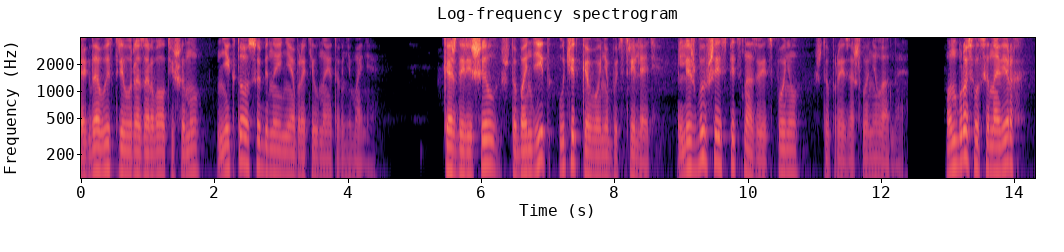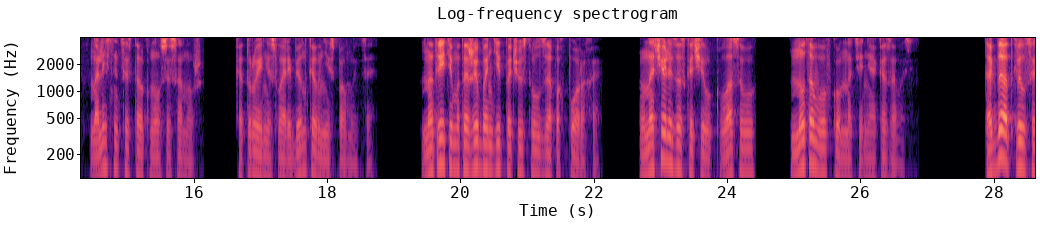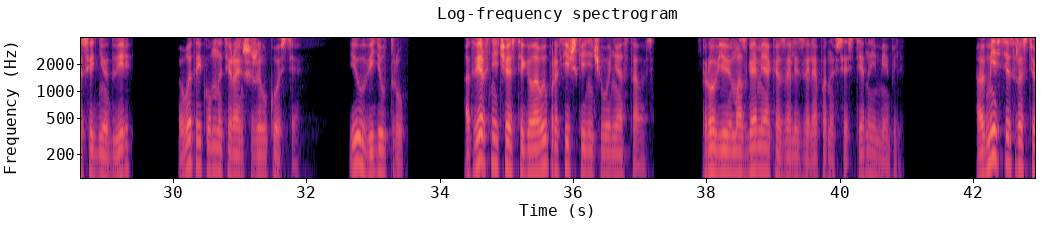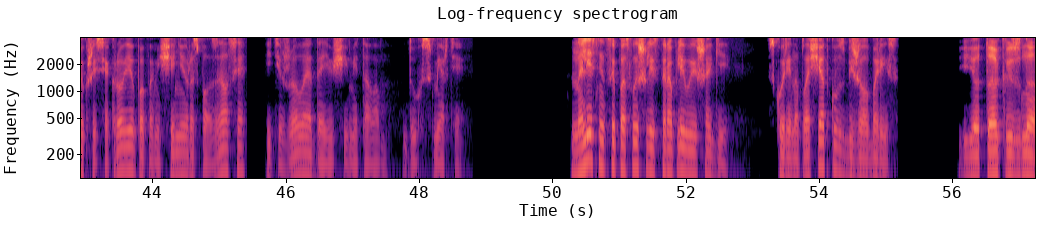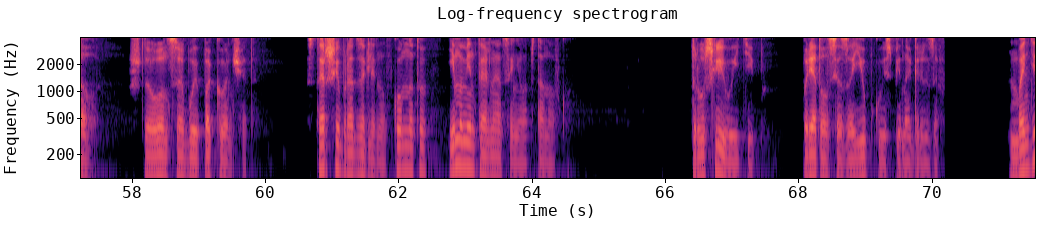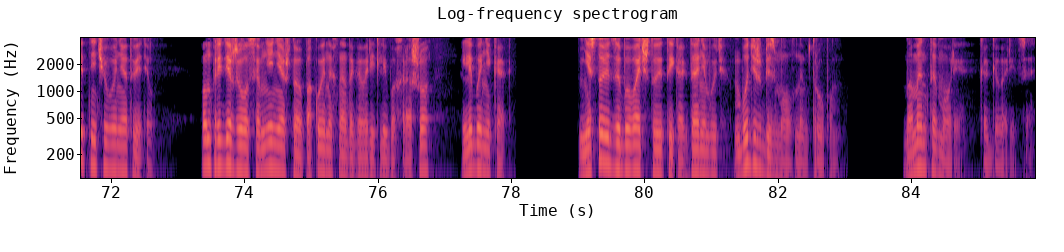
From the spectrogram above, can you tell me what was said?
Когда выстрел разорвал тишину, никто особенно и не обратил на это внимания. Каждый решил, что бандит учит кого-нибудь стрелять. Лишь бывший спецназовец понял, что произошло неладное. Он бросился наверх, на лестнице столкнулся с Ануш, которая несла ребенка вниз помыться. На третьем этаже бандит почувствовал запах пороха. Вначале заскочил к Власову, но того в комнате не оказалось. Тогда открыл соседнюю дверь. В этой комнате раньше жил Костя и увидел труп. От верхней части головы практически ничего не осталось. Кровью и мозгами оказались заляпаны все стены и мебель. А вместе с растекшейся кровью по помещению расползался и тяжелый, отдающий металлом дух смерти. На лестнице послышались торопливые шаги. Вскоре на площадку взбежал Борис. «Я так и знал, что он с собой покончит». Старший брат заглянул в комнату и моментально оценил обстановку. Трусливый тип. Прятался за юбку из спиногрызов. Бандит ничего не ответил. Он придерживался мнения, что о покойных надо говорить либо хорошо, либо никак. Не стоит забывать, что и ты когда-нибудь будешь безмолвным трупом. Моменто море, как говорится.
